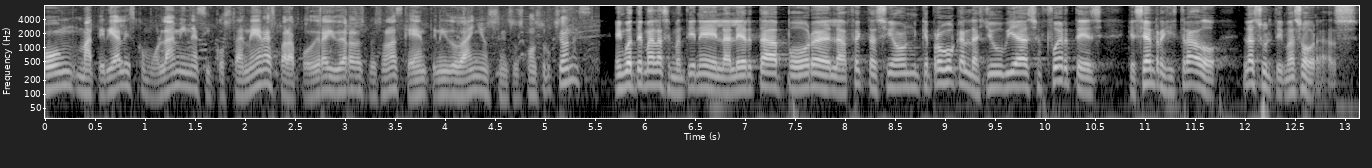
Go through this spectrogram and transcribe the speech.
con materiales como láminas y costaneras para poder ayudar a las personas que hayan tenido daños en sus construcciones. En Guatemala se mantiene la alerta por la afectación que provocan las lluvias fuertes que se han registrado las últimas horas.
